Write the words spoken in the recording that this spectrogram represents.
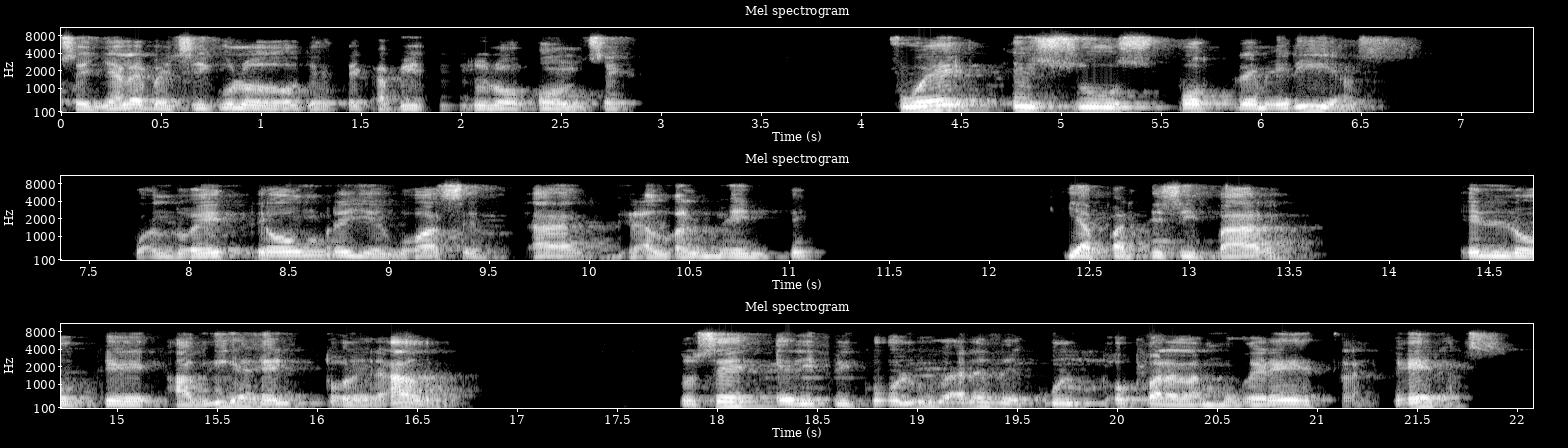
señala el versículo 2 de este capítulo 11, fue en sus postremerías cuando este hombre llegó a aceptar gradualmente y a participar en lo que había él tolerado. Entonces edificó lugares de culto para las mujeres extranjeras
